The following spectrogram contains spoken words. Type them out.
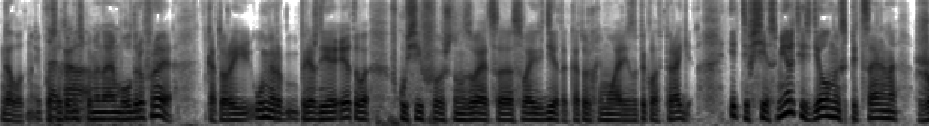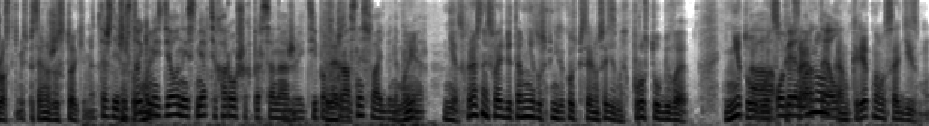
голодные. И после так, этого а... мы вспоминаем Уолдера Фрея, который умер прежде этого, вкусив, что называется, своих деток, которых ему Ари запекла в пироге. Эти все смерти сделаны специально жесткими, специально жестокими. Подожди, жестокими мы... сделаны из смерти хороших персонажей, типа Подожди, в «Красной свадьбе», например. Мы нет, в «Красной свадьбе» там нету никакого специального садизма, их просто убивают. Нету а, вот специального конкретного садизма.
